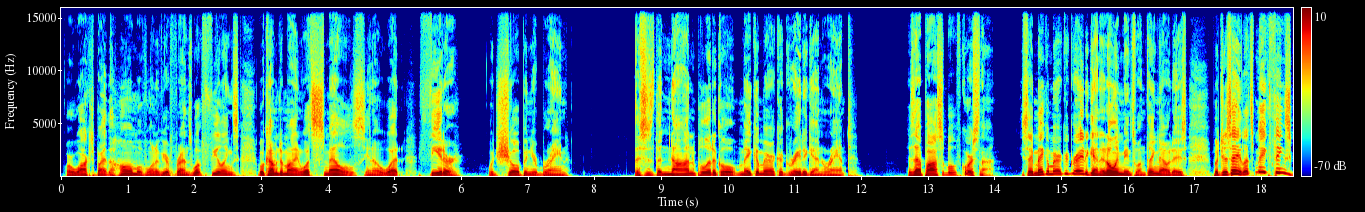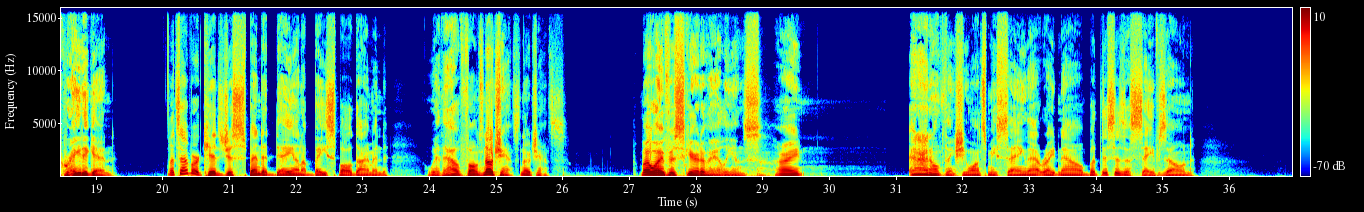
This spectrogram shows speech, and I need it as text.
or walked by the home of one of your friends, what feelings would come to mind? What smells, you know, what theater would show up in your brain? This is the non political Make America Great Again rant. Is that possible? Of course not. You say, Make America Great Again. It only means one thing nowadays. But just, hey, let's make things great again. Let's have our kids just spend a day on a baseball diamond without phones. No chance. No chance. My wife is scared of aliens, all right? And I don't think she wants me saying that right now, but this is a safe zone.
